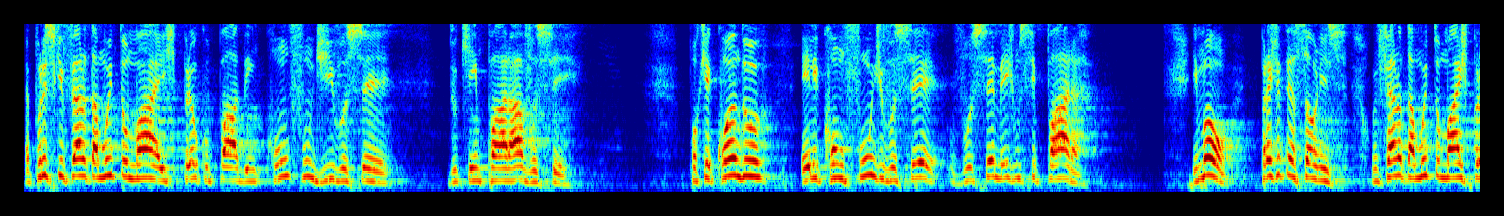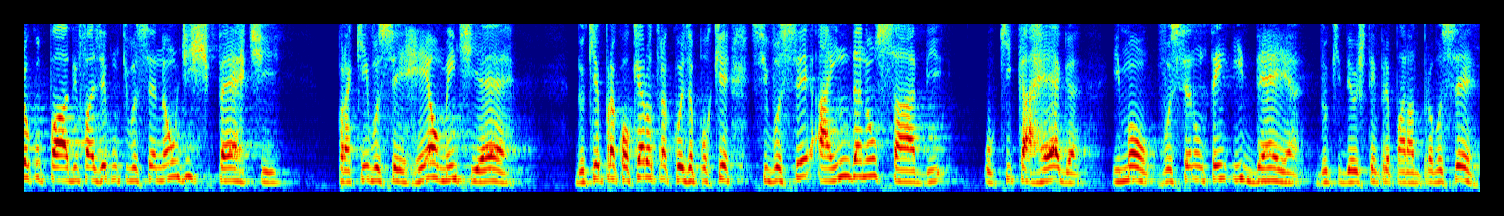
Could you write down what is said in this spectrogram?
É por isso que o inferno está muito mais preocupado em confundir você do que em parar você. Porque quando ele confunde você, você mesmo se para. Irmão, preste atenção nisso. O inferno está muito mais preocupado em fazer com que você não desperte para quem você realmente é do que para qualquer outra coisa, porque se você ainda não sabe o que carrega, irmão, você não tem ideia do que Deus tem preparado para você.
